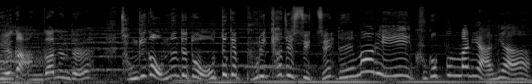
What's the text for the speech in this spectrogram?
이해가 안 가는데 전기가 없는데도 어떻게 불이 켜질 수 있지? 내 말이 그것뿐만이 아니야.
